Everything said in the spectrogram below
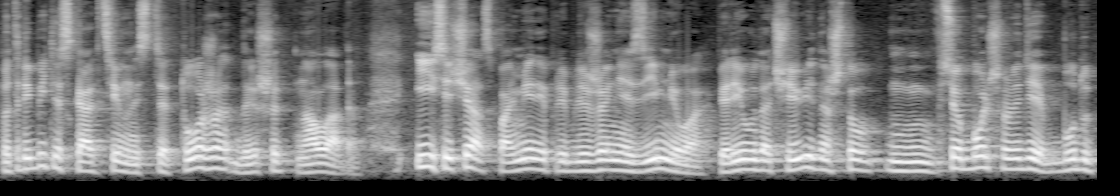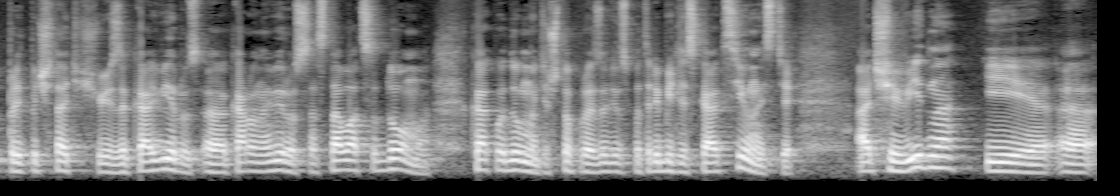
Потребительская активность тоже дышит наладом. И сейчас, по мере приближения зимнего периода, очевидно, что все больше людей будут предпочитать еще из-за э, коронавируса оставаться дома. Как вы думаете, что произойдет с потребительской активностью? Очевидно, и э,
